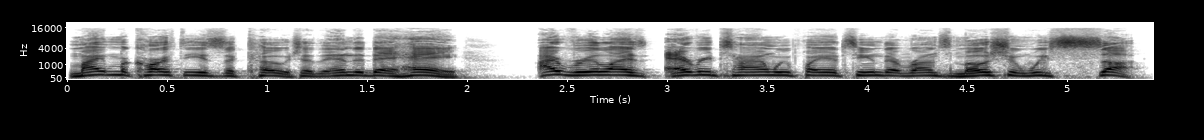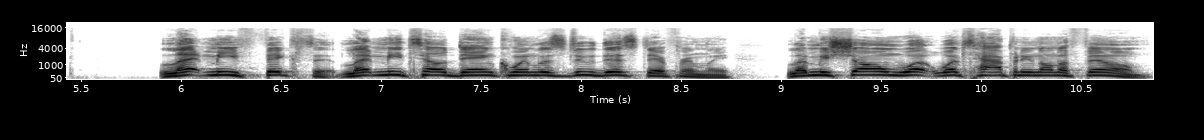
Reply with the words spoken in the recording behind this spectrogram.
Mike McCarthy is the coach. At the end of the day, hey, I realize every time we play a team that runs motion, we suck. Let me fix it. Let me tell Dan Quinn, let's do this differently. Let me show him what, what's happening on the film.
